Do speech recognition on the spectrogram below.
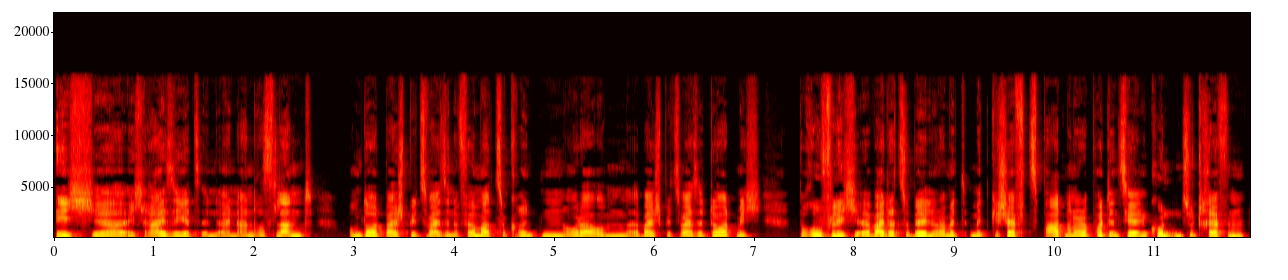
ich, äh, ich reise jetzt in ein anderes Land, um dort beispielsweise eine Firma zu gründen oder um äh, beispielsweise dort mich beruflich äh, weiterzubilden oder mit, mit Geschäftspartnern oder potenziellen Kunden zu treffen.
